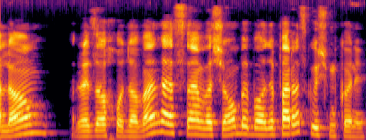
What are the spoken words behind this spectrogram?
سلام رضا خداوند هستم و شما به باده پرست گوش می‌کنید.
